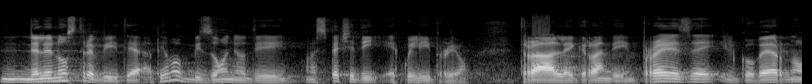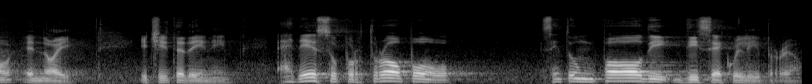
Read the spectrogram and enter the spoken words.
Nelle nostre vite abbiamo bisogno di una specie di equilibrio tra le grandi imprese, il governo e noi, i cittadini. Adesso purtroppo sento un po' di disequilibrio.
